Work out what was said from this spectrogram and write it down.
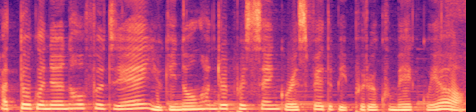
핫도그는 홀푸드의 유기농 100% 그레스페드 비프를 구매했고요.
